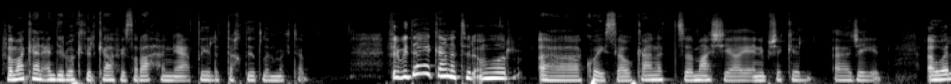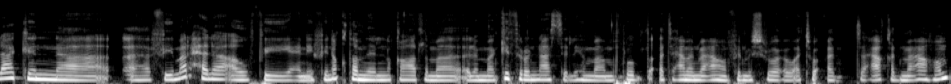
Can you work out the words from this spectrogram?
فما كان عندي الوقت الكافي صراحة إني أعطيه للتخطيط للمكتب. في البداية كانت الأمور آه كويسة وكانت ماشية يعني بشكل آه جيد. آه ولكن في مرحلة أو في يعني في نقطة من النقاط لما لما كثروا الناس اللي هم المفروض أتعامل معاهم في المشروع وأتعاقد معاهم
